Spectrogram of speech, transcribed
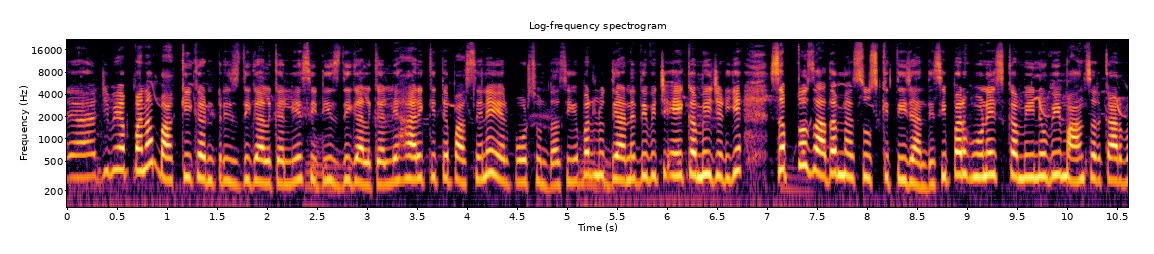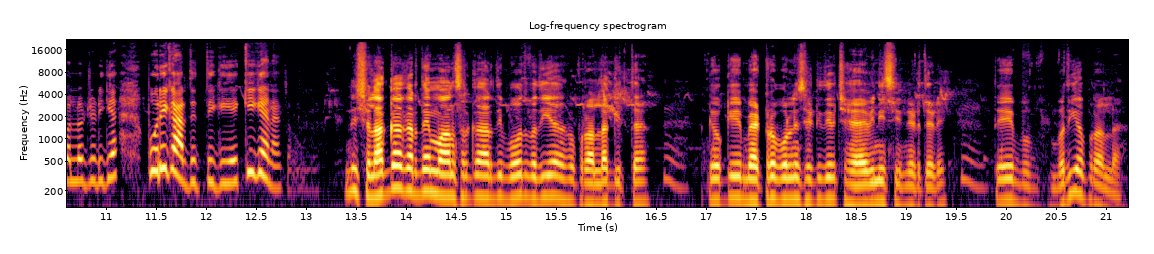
ਅਹ ਜਿਵੇਂ ਆਪਾਂ ਨਾ ਬਾਕੀ ਕੰਟਰੀਜ਼ ਦੀ ਗੱਲ ਕਰ ਲਈਏ ਸਿਟੀਜ਼ ਦੀ ਗੱਲ ਕਰ ਲਈਏ ਹਰ ਕਿਤੇ ਪਾਸੇ ਨੇ 에어ਪੋਰਟਸ ਹੁੰਦਾ ਸੀ ਪਰ ਲੁਧਿਆਣੇ ਦੇ ਵਿੱਚ ਇਹ ਕਮੀ ਜਿਹੜੀ ਹੈ ਸਭ ਤੋਂ ਜ਼ਿਆਦਾ ਮਹਿਸੂਸ ਕੀਤੀ ਜਾਂਦੀ ਸੀ ਪਰ ਹੁਣ ਇਸ ਕਮੀ ਨੂੰ ਵੀ ਮਾਨ ਸਰਕਾਰ ਵੱਲੋਂ ਜਿਹੜੀ ਹੈ ਪੂਰੀ ਕਰ ਦਿੱਤੀ ਗਈ ਹੈ। ਕੀ ਕਹਿਣਾ ਚਾਹੋਗੇ? ਨਹੀਂ ਸ਼ਲਾਘਾ ਕਰਦੇ ਮਾਨ ਸਰਕਾਰ ਦੀ ਬਹੁਤ ਵਧੀਆ ਉਪਰਾਲਾ ਕੀਤਾ ਹੈ। ਕਿਉਂਕਿ ਮੈਟਰੋਪੋਲੀਟਨ ਸਿਟੀ ਦੇ ਵਿੱਚ ਹੈ ਵੀ ਨਹੀਂ ਸੀ ਨੇੜੇ ਤੇੜੇ ਤੇ ਇਹ ਵਧੀਆ ਉਪਰਾਲਾ ਹੈ।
